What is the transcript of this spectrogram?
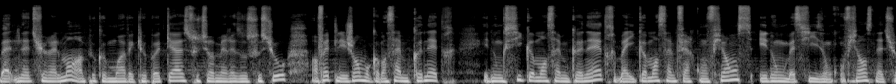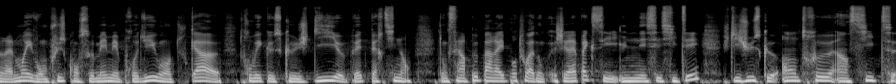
bah naturellement, un peu comme moi avec le podcast ou sur mes réseaux sociaux, en fait, les gens vont commencer à me connaître. Et donc, s'ils commencent à me connaître, bah, ils commencent à me faire confiance. Et donc, bah, s'ils ont confiance, naturellement, ils vont plus consommer mes produits ou en tout cas euh, trouver que ce que je dis euh, peut être pertinent. Donc, c'est un peu pareil pour toi. Donc, je dirais pas que c'est une nécessité. Je dis juste que entre un site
